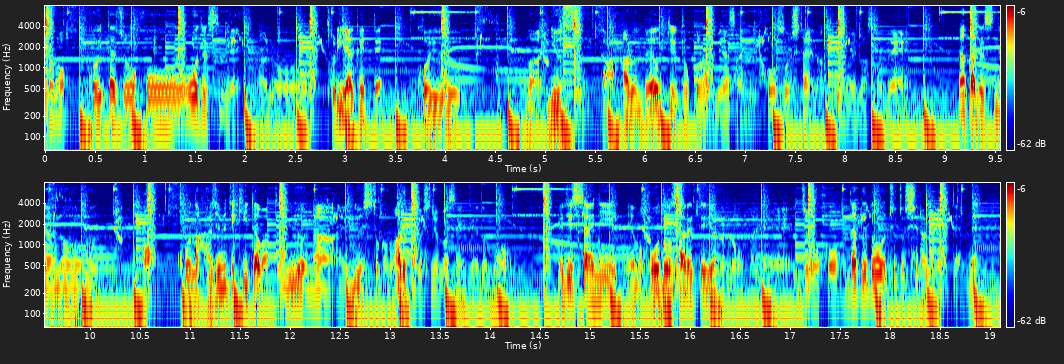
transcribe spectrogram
ところこういった情報をですねあの取り上げてこういう、まあ、ニュースがあるんだよっていうところを皆さんに放送したいなと思いますのでなんかですねあのあこんな初めて聞いたわというようなニュースとかもあるかもしれませんけれども実際に報道されているようなの、えー、情報だけどちょっと知らないみたいなね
